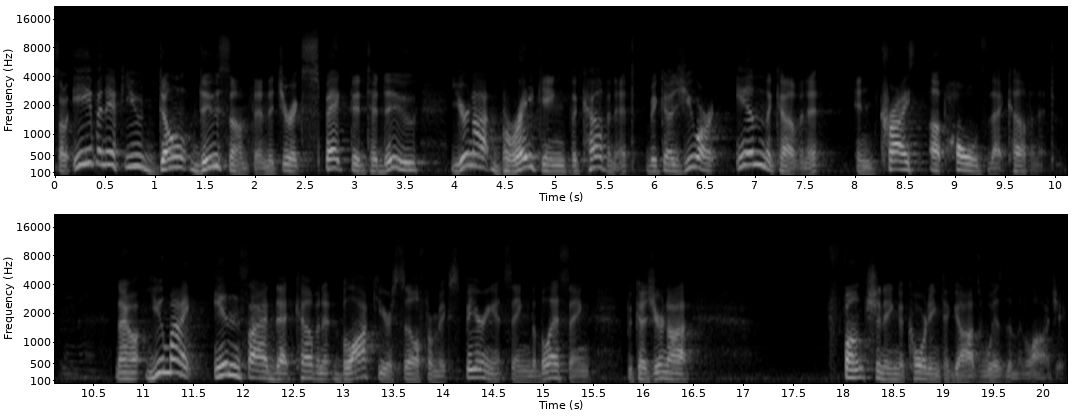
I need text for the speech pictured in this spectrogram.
So even if you don't do something that you're expected to do, you're not breaking the covenant because you are in the covenant and Christ upholds that covenant. Amen. Now, you might inside that covenant block yourself from experiencing the blessing because you're not functioning according to God's wisdom and logic.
